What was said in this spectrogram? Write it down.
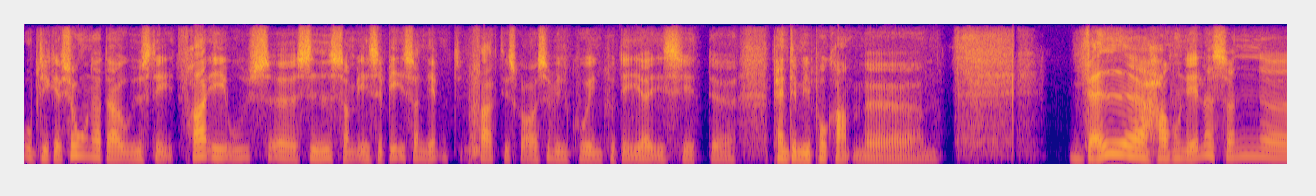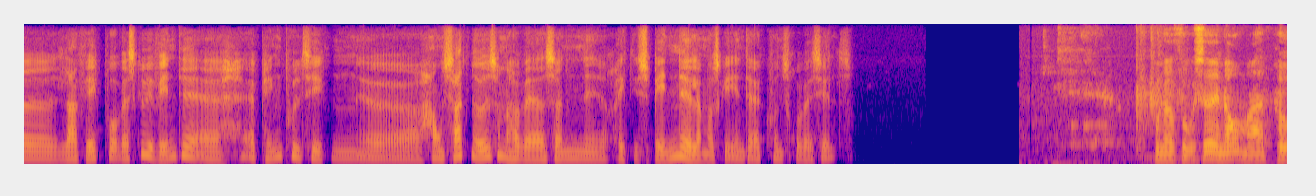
obligationer, der er udstedt fra EU's øh, side, som ECB så nemt faktisk også ville kunne inkludere i sit øh, pandemiprogram. Øh, hvad øh, har hun ellers sådan øh, lagt vægt på? Hvad skal vi vente af, af pengepolitikken? Øh, har hun sagt noget, som har været sådan øh, rigtig spændende, eller måske endda kontroversielt? Hun har fokuseret enormt meget på,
